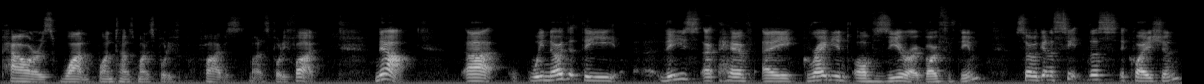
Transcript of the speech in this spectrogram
power is 1. 1 times minus 45 is minus 45. Now, uh, we know that the these have a gradient of 0, both of them. So we're going to set this equation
